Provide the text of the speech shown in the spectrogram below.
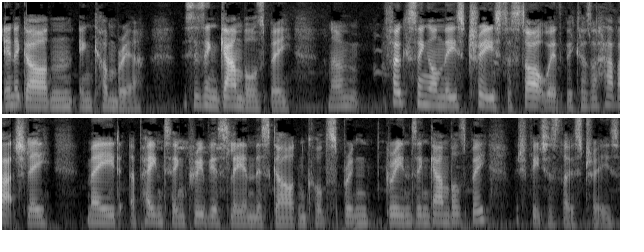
in a garden in Cumbria. This is in Gamblesby, and I'm focusing on these trees to start with because I have actually made a painting previously in this garden called Spring Greens in Gamblesby, which features those trees.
